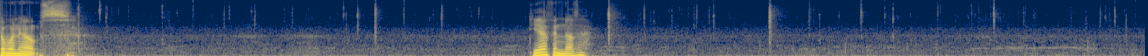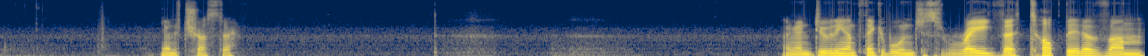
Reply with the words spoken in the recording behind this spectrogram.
Someone else. Do you have another? You gonna trust her. I'm gonna do the unthinkable and just raid the top bit of um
